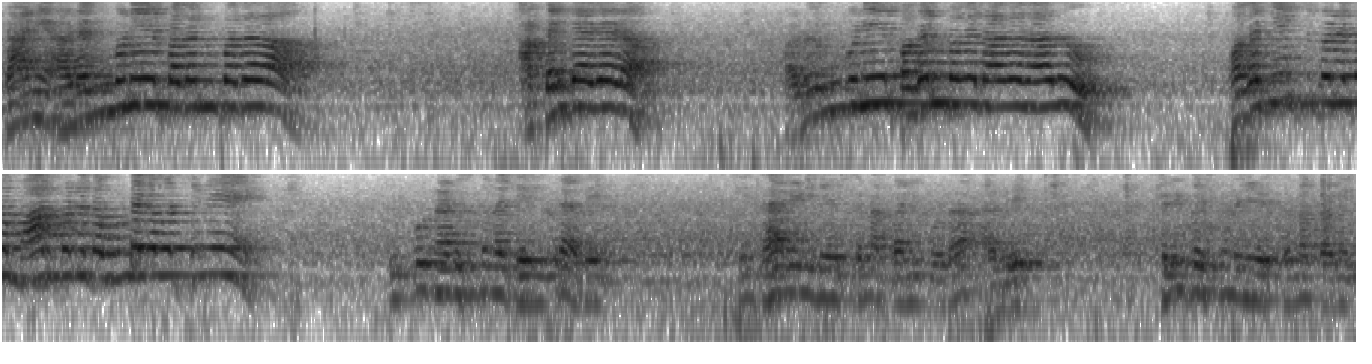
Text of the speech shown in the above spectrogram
కానీ అడంగునే పగన్ పగ. అక్కడి తాగాడా అడంగునే పగన్ పగ తాగ కాదు. పగ తీర్చుకొనక మార్కొనక ఉండకవచ్చునే. ఇప్పుడు నడుస్తున్న చరిత్ర అదే. సిద్ధారెడ్డి చేస్తున్న పని కూడా అదే. శ్రీకృష్ణుడు చేస్తున్న పని.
